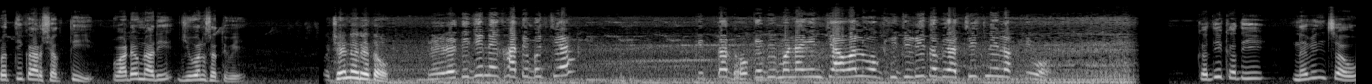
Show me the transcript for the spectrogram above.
प्रतिकारशक्ती वाढवणारी जीवनसत्वे. अच्छे न रहता हो नहीं रहती जी नहीं खाते बच्चे? कितना धोखे भी बनाएंगे चावल वो खिचड़ी तो भी अच्छी नहीं लगती वो. कधी कधी नवीन चव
